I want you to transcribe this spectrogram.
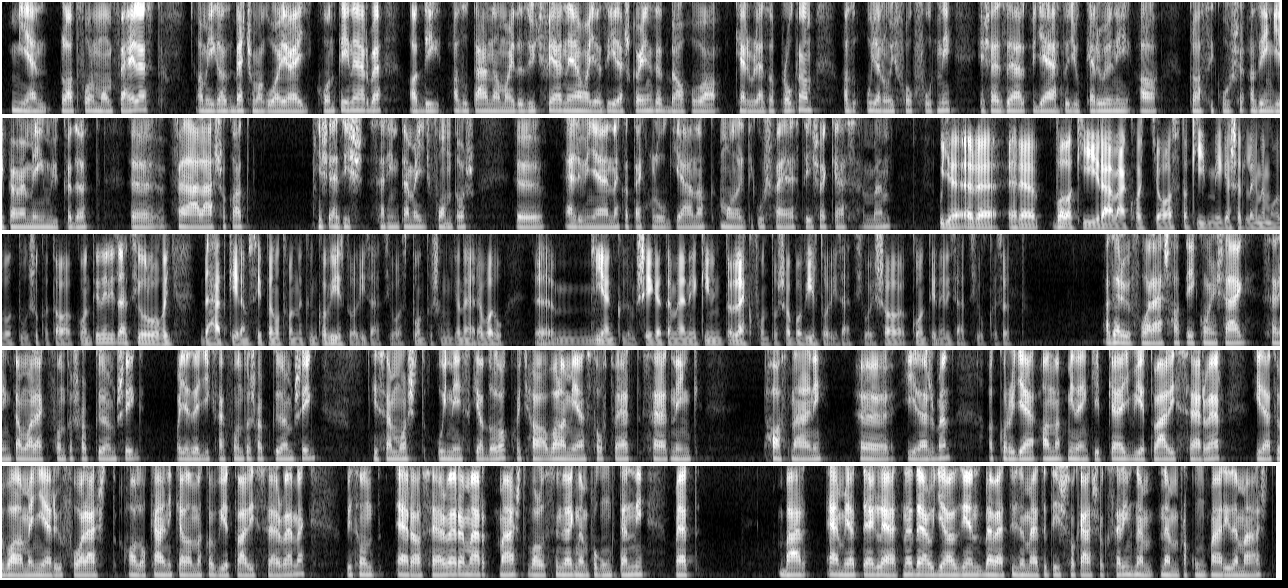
milyen platformon fejleszt, amíg azt becsomagolja egy konténerbe, addig azutána majd az ügyfélnél, vagy az éles környezetbe, ahova kerül ez a program, az ugyanúgy fog futni, és ezzel ugye el tudjuk kerülni a klasszikus, az én gépemen még működött ö, felállásokat, és ez is szerintem egy fontos ö, előnye ennek a technológiának a monolitikus fejlesztésekkel szemben. Ugye erre, erre valaki rávághatja azt, aki még esetleg nem hallott túl sokat a konténerizációról, hogy de hát kérem szépen ott van nekünk a virtualizáció, az pontosan ugyanerre való. Milyen különbséget emelnék ki, mint a legfontosabb a virtualizáció és a konténerizáció között? Az erőforrás hatékonyság szerintem a legfontosabb különbség vagy ez egyik legfontosabb különbség, hiszen most úgy néz ki a dolog, hogyha valamilyen szoftvert szeretnénk használni ö, írásban, akkor ugye annak mindenképp kell egy virtuális szerver, illetve valamennyi erőforrást allokálni kell annak a virtuális szervernek, viszont erre a szerverre már mást valószínűleg nem fogunk tenni, mert bár elméletileg lehetne, de ugye az ilyen bevett üzemeltetés szokások szerint nem, nem rakunk már ide mást,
